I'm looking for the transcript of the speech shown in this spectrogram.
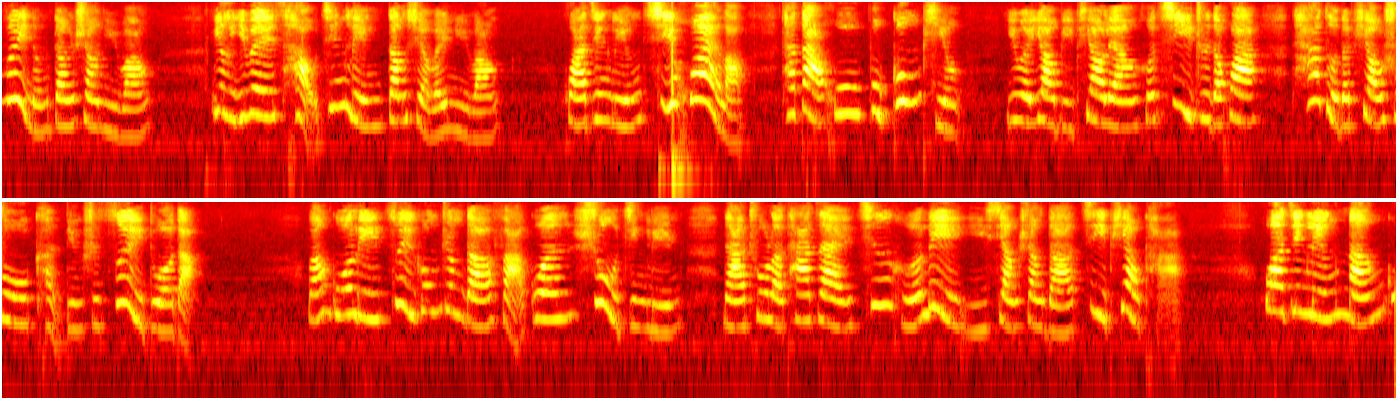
未能当上女王。另一位草精灵当选为女王，花精灵气坏了，她大呼不公平，因为要比漂亮和气质的话，她得的票数肯定是最多的。王国里最公正的法官树精灵拿出了他在亲和力一项上的计票卡，花精灵难过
